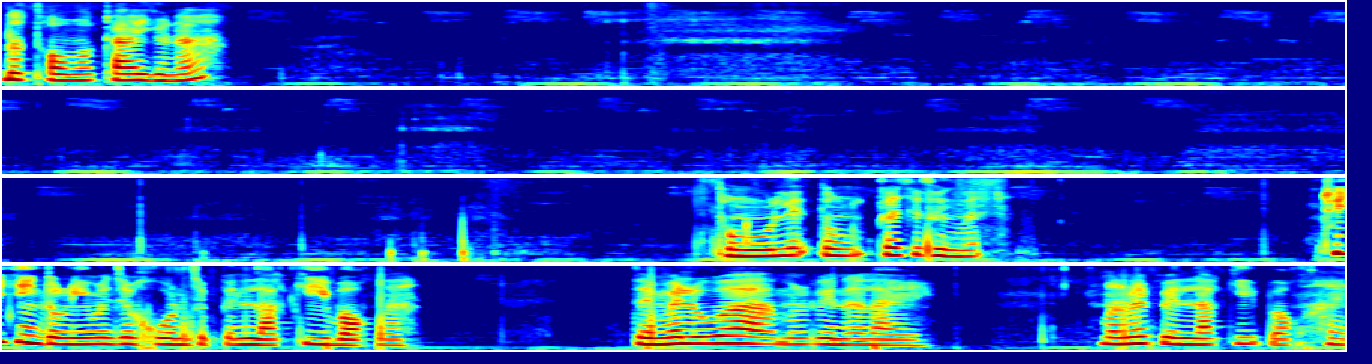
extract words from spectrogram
เราต่อมาไกลอยู่นะ รงนู้นเลยตรงใกล้จะถึงแล้วที่จริงตรงนี้มันจะควรจะเป็นลัคกี้บ็อกนะ แต่ไม่รู้ว่ามันเป็นอะไร มันไม่เป็นลัคกี้บ็อกให้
